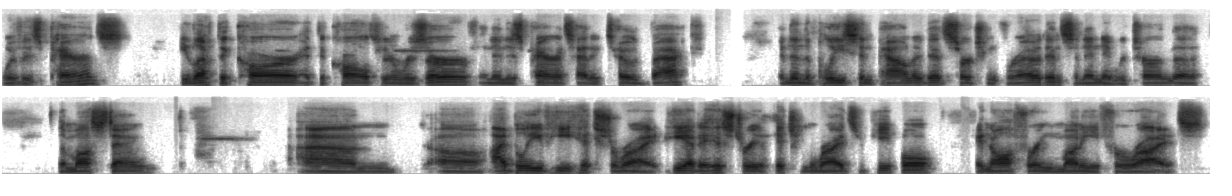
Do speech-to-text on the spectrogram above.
with his parents. He left the car at the Carlton Reserve, and then his parents had it towed back. And then the police impounded it, searching for evidence, and then they returned the the Mustang. And uh, I believe he hitched a ride. He had a history of hitching rides with people and offering money for rides.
